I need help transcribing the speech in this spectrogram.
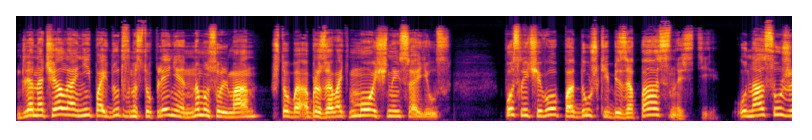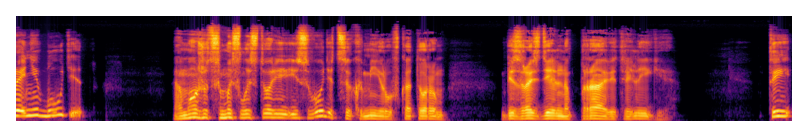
Для начала они пойдут в наступление на мусульман, чтобы образовать мощный союз, после чего подушки безопасности у нас уже не будет. А может, смысл истории и сводится к миру, в котором безраздельно правит религия? Ты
